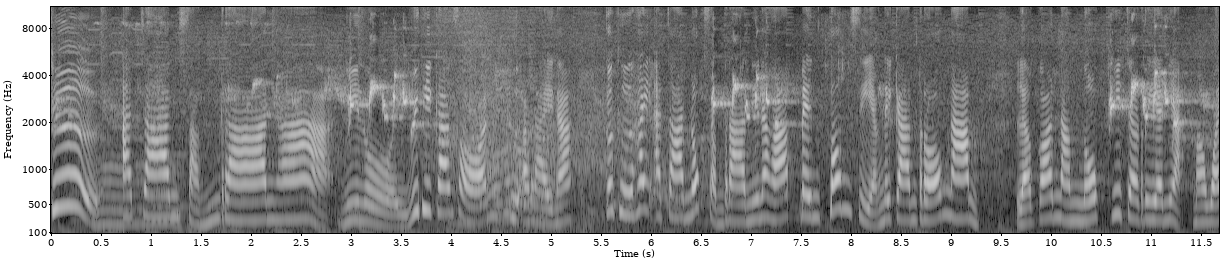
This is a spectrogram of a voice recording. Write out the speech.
ชื่ออาจารย์สำราญค่ะนี่เลยวิธีการสอนคืออะไรนะ ก็คือให้อาจารย์นกสำราญนี้นะคะ เป็นต้นเสียงในการร้องนำแล้วก็นำนกที่จะเรียนเนี่ยมาไว้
